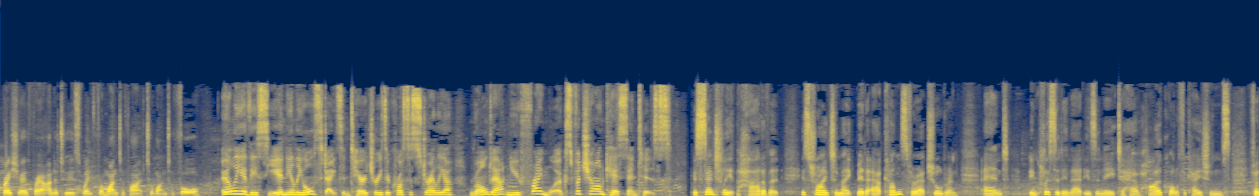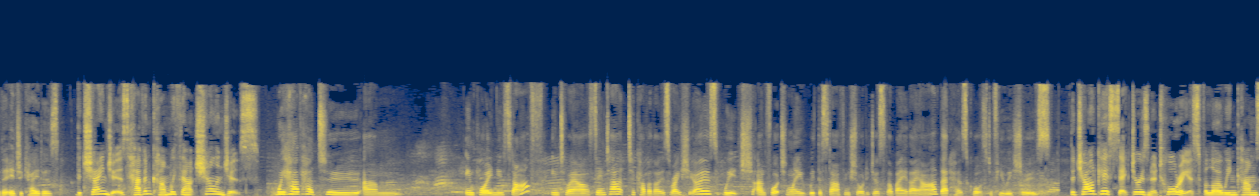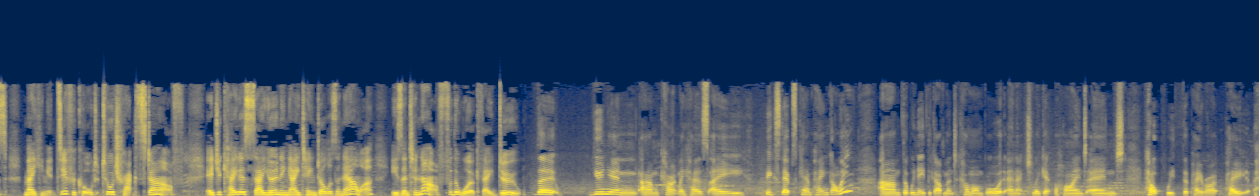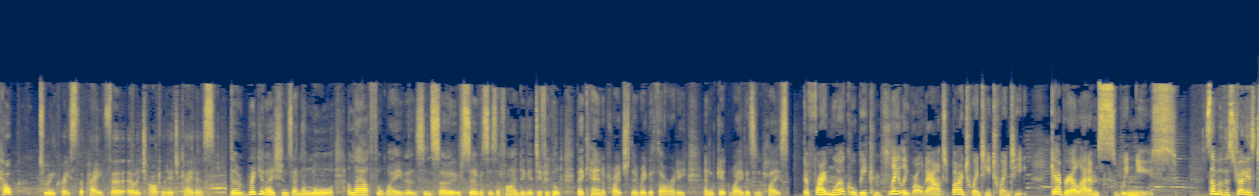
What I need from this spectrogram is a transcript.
ratio for our under twos went from 1 to 5 to 1 to 4. Earlier this year, nearly all states and territories across Australia rolled out new frameworks for childcare centres. Essentially, at the heart of it is trying to make better outcomes for our children, and implicit in that is a need to have higher qualifications for the educators. The changes haven't come without challenges. We have had to um, employ new staff into our centre to cover those ratios, which unfortunately, with the staffing shortages the way they are, that has caused a few issues. The childcare sector is notorious for low incomes, making it difficult to attract staff. Educators say earning $18 an hour isn't enough for the work they do. The union um, currently has a Big Steps campaign going um, that we need the government to come on board and actually get behind and help with the pay, pay help to increase the pay for early childhood educators. The regulations and the law allow for waivers, and so if services are finding it difficult, they can approach their reg authority and get waivers in place. The framework will be completely rolled out by 2020. Gabrielle Adams, WIN News. Some of Australia's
